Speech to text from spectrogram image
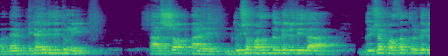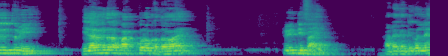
অতএব এটাকে যদি তুমি সাতশো মানে দুইশো পঁচাত্তরকে যদি দ্বারা, দুইশো পঁচাত্তরকে যদি তুমি ইলেভেন দ্বারা ভাগ করো, কত হয়? টোয়েন্টি ফাইভ কাটাকাটি করলে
